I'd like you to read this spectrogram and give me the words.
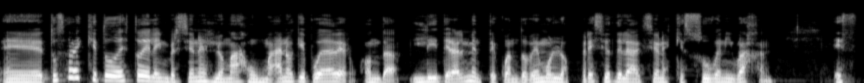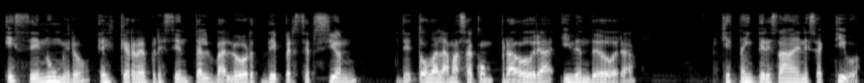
Eh, Tú sabes que todo esto de la inversión es lo más humano que puede haber. Onda, literalmente cuando vemos los precios de las acciones que suben y bajan, es ese número el que representa el valor de percepción de toda la masa compradora y vendedora que está interesada en ese activo.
